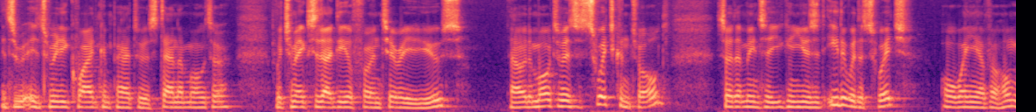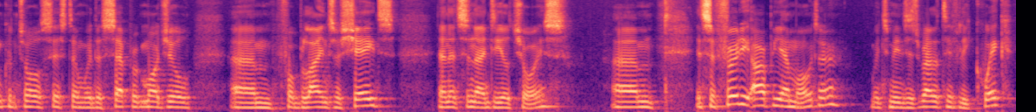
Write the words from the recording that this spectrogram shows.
it's, it's really quiet compared to a standard motor, which makes it ideal for interior use. Now the motor is switch controlled, so that means that you can use it either with a switch or when you have a home control system with a separate module um, for blinds or shades, then it's an ideal choice. Um, it's a 30 RPM motor, which means it's relatively quick,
